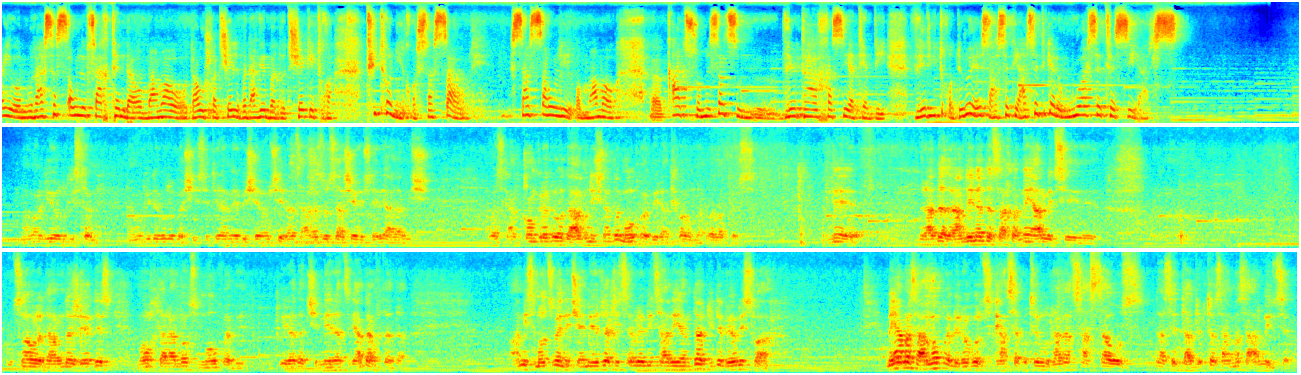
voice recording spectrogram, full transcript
აიო რასასწავლებს ახთენდაო მამაო დაუშვათ შეიძლება დაგებადოთ შეკითხვა. თვითონ იყო სასწაული. სასწაული იყო მამაო. კაც რომელსაც ვერ დაახასიათებდი ვერ იტყოდი რომ ეს ასეთი ასეთი კი არა უასეთესი არის. მამა გიორგისთან გამოგიდებულებაში ესეთი რამეები შემოჩი რაც არასდროს არ შემეჩნევი არავის ამას კონკრეტულად აღნიშნა და მოუყვები რა თქმა უნდა ყველაფერს. მე რადგან რამდენადაც ახლა მე არ ვიცი. უცნაურად არ უნდა ჟღერდეს მომხდარ ამბობს მოუყვები პირადად მე რაც გადავხდა და ამის მოწმენი ჩემი ოჯახის წევრებიც არიან და კიდე ბევრი სხვა. მე ამას არ მოყვები როგორც განსაკუთრებულ რაღაც სასწაულს და ასე დადუქთოს ამას არ მივცემ.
